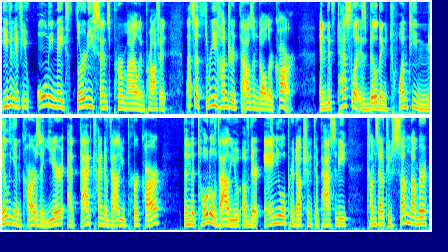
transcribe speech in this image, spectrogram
Even if you only make 30 cents per mile in profit, that's a $300,000 car. And if Tesla is building 20 million cars a year at that kind of value per car, then the total value of their annual production capacity comes out to some number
